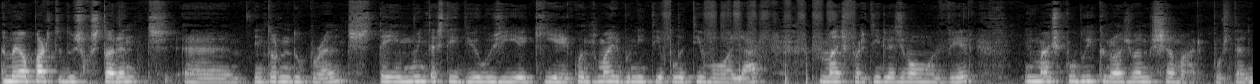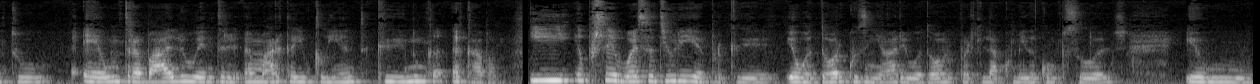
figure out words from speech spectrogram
a maior parte dos restaurantes uh, em torno do brunch têm muito esta ideologia que é quanto mais bonito e apelativo o olhar, mais partilhas vão haver e mais público nós vamos chamar. Portanto, é um trabalho entre a marca e o cliente que nunca acaba. E eu percebo essa teoria porque eu adoro cozinhar, eu adoro partilhar comida com pessoas eu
